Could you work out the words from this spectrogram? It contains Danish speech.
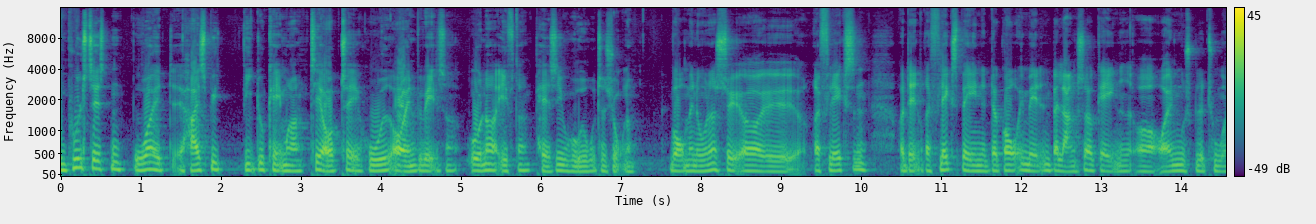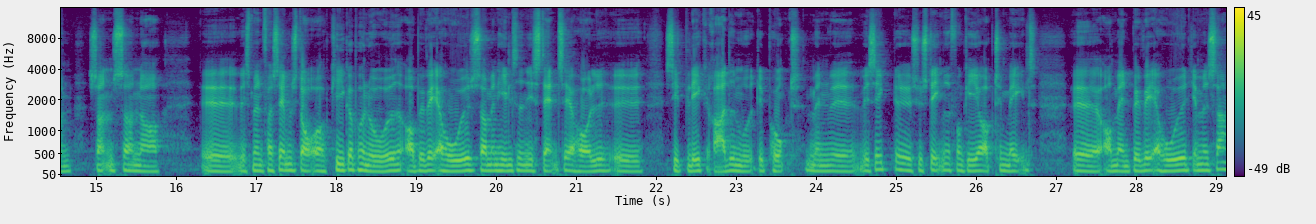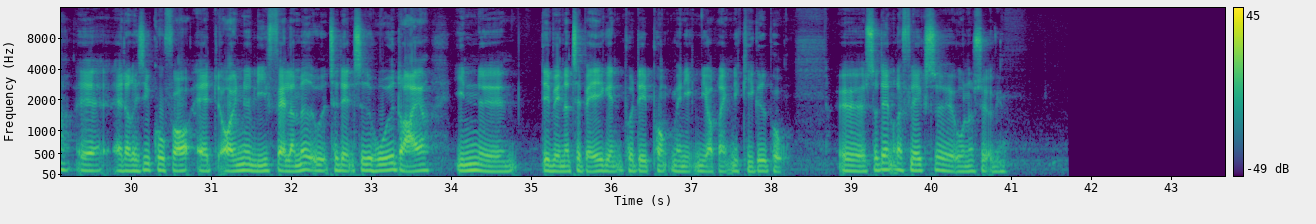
Impulstesten bruger et øh, high-speed videokamera til at optage hoved- og øjenbevægelser under og efter passive hovedrotationer, hvor man undersøger øh, refleksen og den refleksbane, der går imellem balanceorganet og øjenmuskulaturen, sådan så når øh, hvis man for eksempel står og kigger på noget og bevæger hovedet, så er man hele tiden i stand til at holde øh, sit blik rettet mod det punkt. Men øh, hvis ikke øh, systemet fungerer optimalt, øh, og man bevæger hovedet, jamen så øh, er der risiko for, at øjnene lige falder med ud til den side, hovedet drejer, inden øh, det vender tilbage igen på det punkt, man egentlig oprindeligt kiggede på. Øh, så den refleks øh, undersøger vi.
